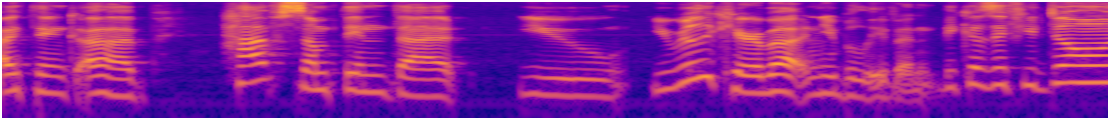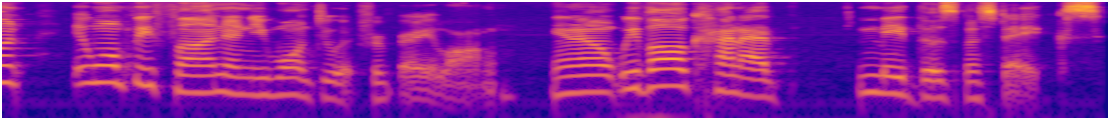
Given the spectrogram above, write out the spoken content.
I think, uh, have something that you you really care about and you believe in because if you don't it won't be fun and you won't do it for very long you know we've all kind of made those mistakes.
